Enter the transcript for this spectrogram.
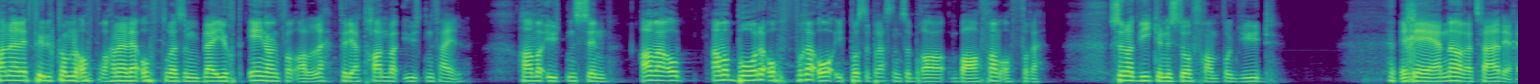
Han er det fullkomne offeret. Han er det offeret som ble gjort en gang for alle, fordi at han var uten feil. Han var uten synd. Han var, han var både offeret og ypperste presten som bar fram offeret. Sånn at vi kunne stå framfor Gud rene og rettferdige.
